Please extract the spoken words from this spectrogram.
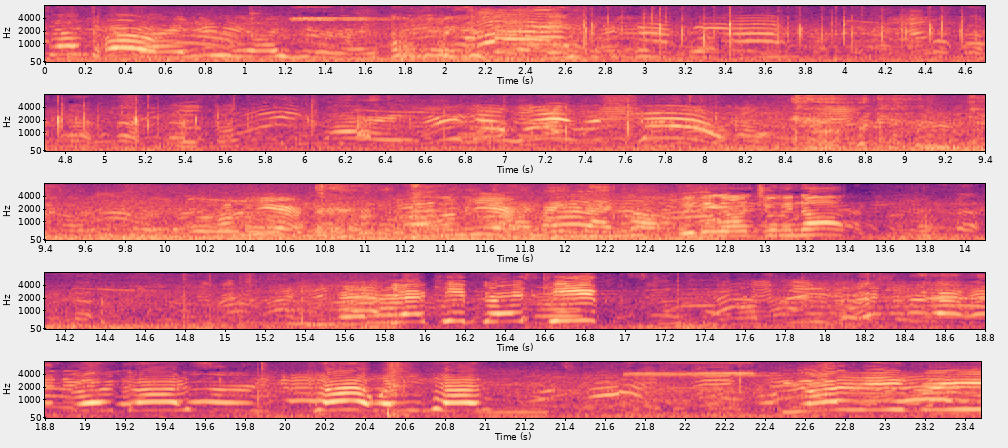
Send her. I didn't realize you were right. Come here. Come here. Leading on, Julina. Yeah, keep Grace, keep. Good, guys. Cat, when you can. You got it, Avery.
